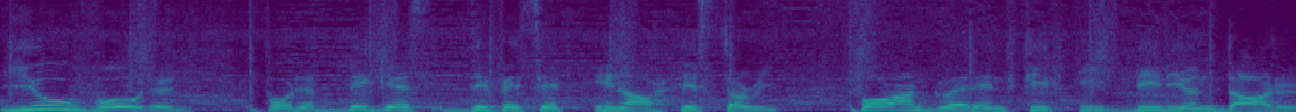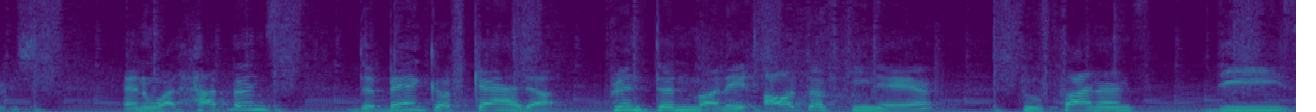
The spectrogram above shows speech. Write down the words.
You voted for the biggest deficit in our history, $450 billion. And what happens? The Bank of Canada printed money out of thin air to finance these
